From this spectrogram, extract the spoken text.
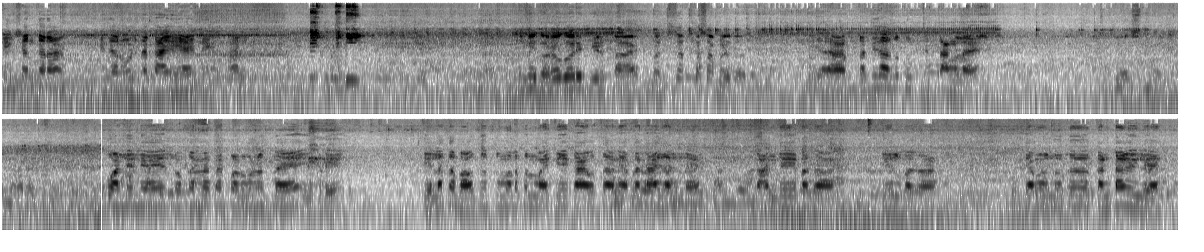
निरीक्षण करा की त्या रोडचं काय हे आहे ते. हाल. तुम्ही घरोघरी फिरताय प्रतिसाद कसा मिळतोय तुम्हाला? या प्रतिसाद खूप चांगला आहे. खूप वाढलेले आहे लोकांना काही परवडत नाही इकडे. तेलाचा भाव तर तुम्हाला पण माहिती आहे काय होता आणि आता काय झालेलं आहे. कांदे बघा तेल बघा. त्यामुळे लोक कंटाळलेले आहेत.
